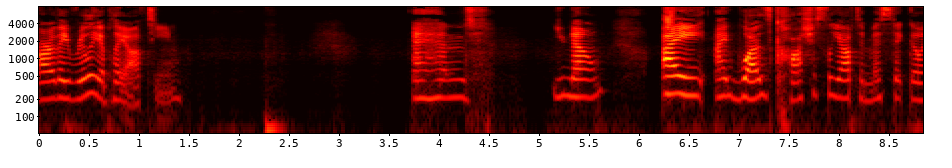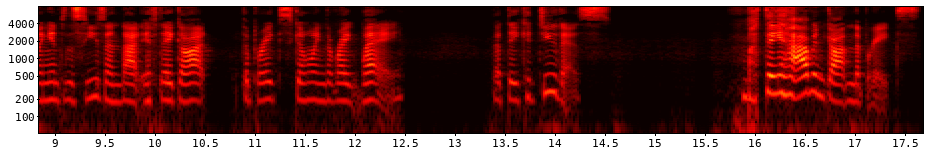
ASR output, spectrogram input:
Are they really a playoff team? And you know, I I was cautiously optimistic going into the season that if they got the breaks going the right way, that they could do this. But they haven't gotten the breaks.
